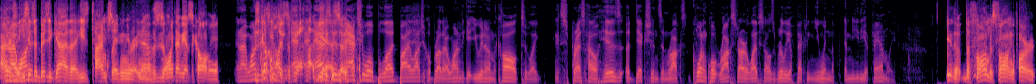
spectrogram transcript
I I understand. he's such a busy guy that he's time saving me right Yeah. now. This is the only time he has to call me. And I wanted Oh to get, a- a- as Yeah, his so- actual blood biological brother, I wanted to get you in on the call to like express how his addictions and rock quote unquote rock star lifestyle is really affecting you and the immediate family. Dude, the, the farm is falling apart.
